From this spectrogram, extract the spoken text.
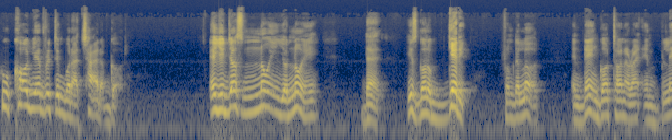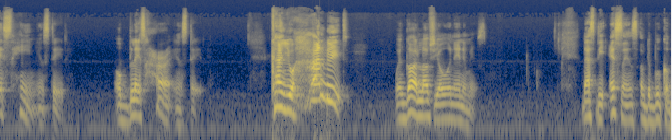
who called you everything but a child of God, and you just knowing, you're knowing that he's going to get it from the Lord. And then God turn around and bless him instead, or bless her instead. Can you handle it when God loves your own enemies? That's the essence of the book of,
